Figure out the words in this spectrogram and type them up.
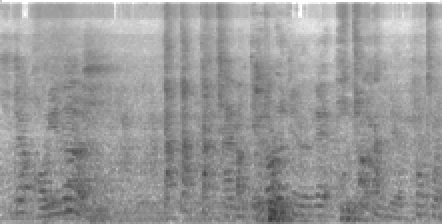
진짜 거리는 맞게 떨어지는데 퍼터가 안 돼요. 퍼터가.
